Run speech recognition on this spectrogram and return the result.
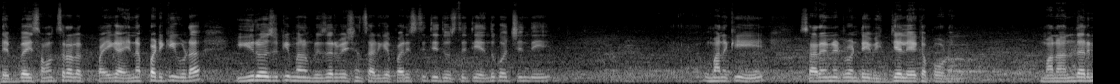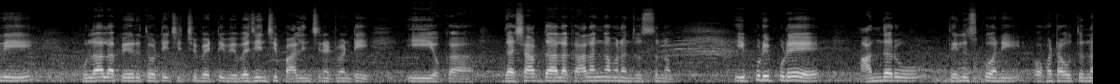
డెబ్బై సంవత్సరాలకు పైగా అయినప్పటికీ కూడా ఈ రోజుకి మనం రిజర్వేషన్స్ అడిగే పరిస్థితి దుస్థితి ఎందుకు వచ్చింది మనకి సరైనటువంటి విద్య లేకపోవడం మనందరినీ కులాల పేరుతోటి చిచ్చుపెట్టి విభజించి పాలించినటువంటి ఈ యొక్క దశాబ్దాల కాలంగా మనం చూస్తున్నాం. ఇప్పుడిప్పుడే అందరూ తెలుసుకొని ఒకటవుతున్న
